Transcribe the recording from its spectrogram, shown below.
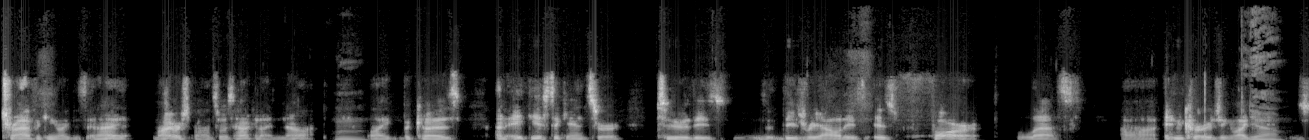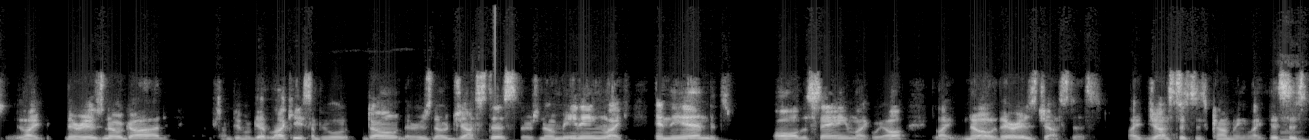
trafficking like this? And I, my response was, how can I not? Mm. Like because an atheistic answer to these these realities is far less uh, encouraging. Like, yeah. like there is no God. Some people get lucky, some people don't. There is no justice. There's no meaning. Like in the end, it's all the same. Like we all like no, there is justice. Like justice is coming. Like this mm. is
